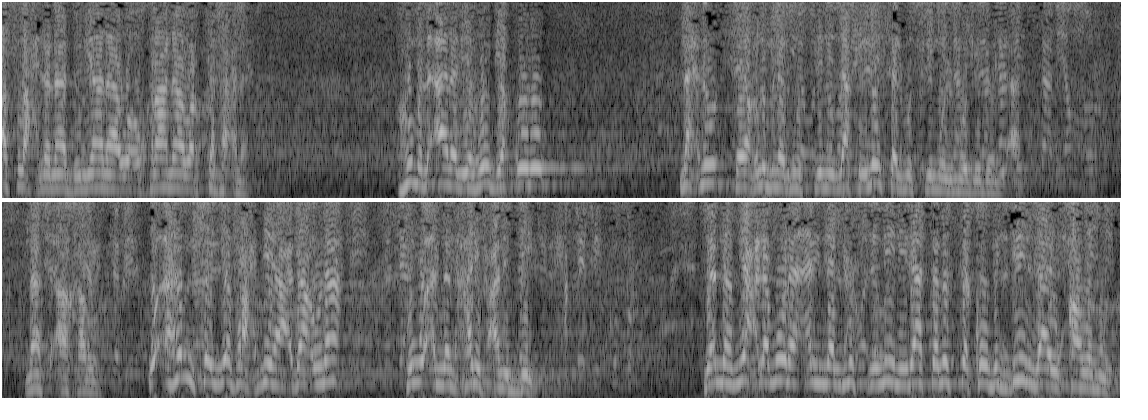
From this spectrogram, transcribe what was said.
أصلح لنا دنيانا وأخرانا وارتفعنا. هم الآن اليهود يقولوا نحن سيغلبنا المسلمين لكن ليس المسلمون الموجودون ينظر ناس آخرون. وأهم شيء يفرح به أعداؤنا هو أن ننحرف عن الدين. لأنهم يعلمون أن المسلمين إذا تمسكوا بالدين لا يقاومون.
